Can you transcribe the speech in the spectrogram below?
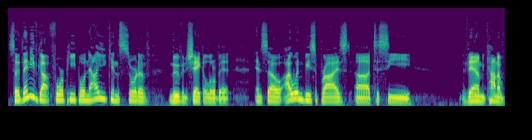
So then you've got four people. Now you can sort of move and shake a little bit. And so I wouldn't be surprised uh, to see them kind of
